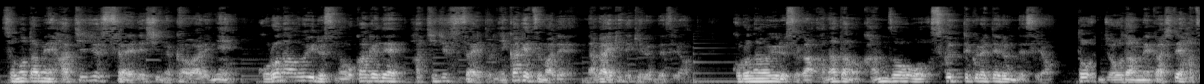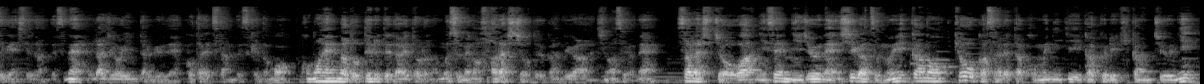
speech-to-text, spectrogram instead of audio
そのため80歳で死ぬ代わりにコロナウイルスのおかげで80歳と2ヶ月まで長生きできるんですよ。コロナウイルスがあなたの肝臓を救ってくれてるんですよ。と冗談めかして発言してたんですね。ラジオインタビューで答えてたんですけども、この辺がドテルテ大統領の娘のサラ市長という感じがしますよね。サラ市長は2020年4月6日の強化されたコミュニティ隔離期間中に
